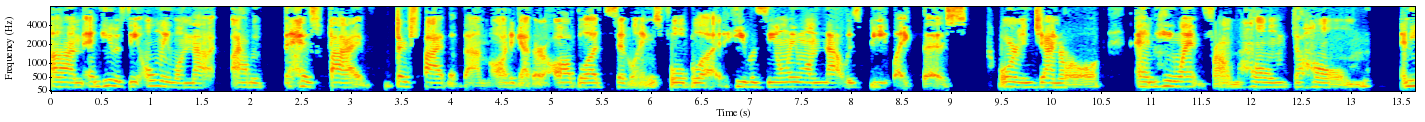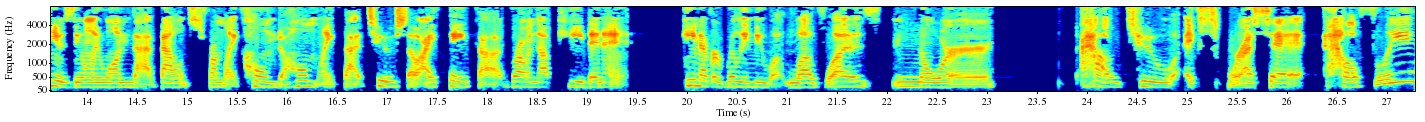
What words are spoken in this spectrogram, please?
um, and he was the only one that out of his five, there's five of them altogether, all blood siblings, full blood. He was the only one that was beat like this or in general. And he went from home to home. And he was the only one that bounced from like home to home like that too. So I think uh, growing up, he didn't, he never really knew what love was, nor how to express it healthily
